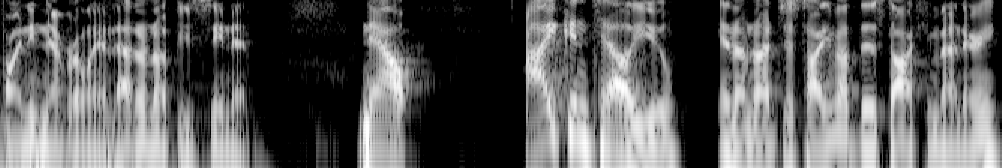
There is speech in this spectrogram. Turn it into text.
Finding Neverland. I don't know if you've seen it. Now, I can tell you, and I'm not just talking about this documentary,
